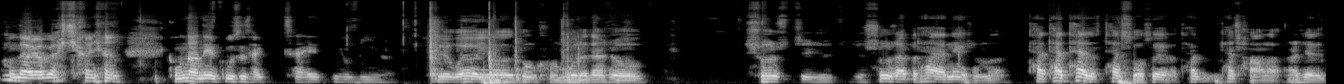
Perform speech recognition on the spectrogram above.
空岛要不要讲讲空岛那个故事才才牛逼呢？对我有一个更恐怖的，但是我说就就说出来不太那个什么，太太太太琐碎了，太太长了，而且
